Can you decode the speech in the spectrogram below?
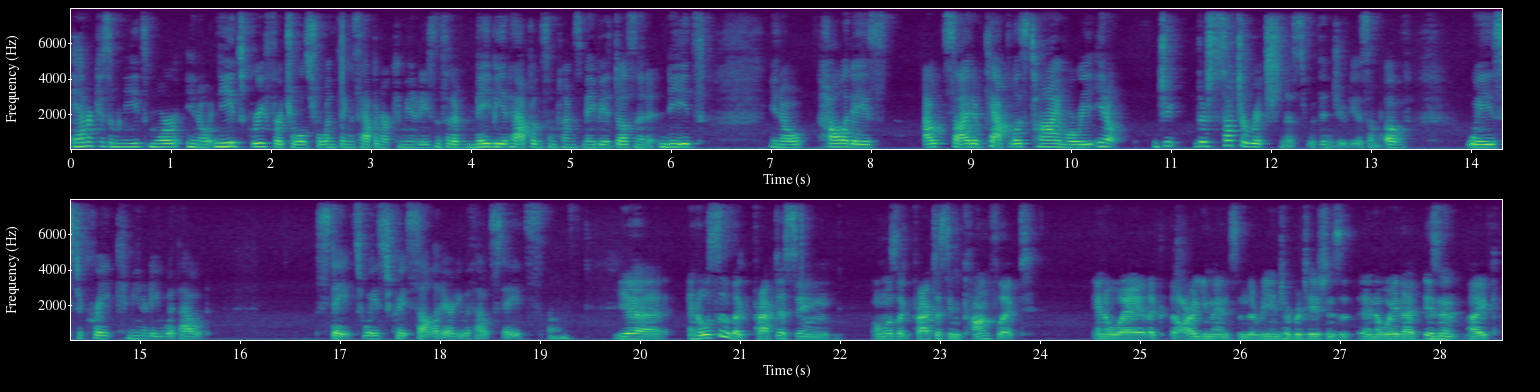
anarchism needs more. You know, it needs grief rituals for when things happen in our communities instead of maybe it happens sometimes, maybe it doesn't. It needs, you know, holidays outside of capitalist time where we, you know, Ju- there's such a richness within Judaism of ways to create community without states, ways to create solidarity without states. Um, Yeah, and also like practicing, almost like practicing conflict in a way, like the arguments and the reinterpretations in a way that isn't like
